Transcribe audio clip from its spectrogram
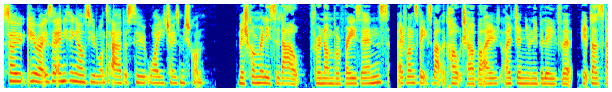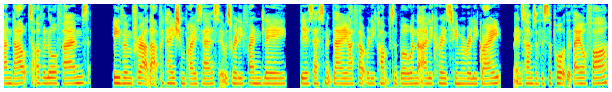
So, Kira, is there anything else you would want to add as to why you chose Mishcon? Mishcon really stood out for a number of reasons. Everyone speaks about the culture, but I, I genuinely believe that it does stand out to other law firms. Even throughout the application process, it was really friendly. The assessment day, I felt really comfortable and the early careers team are really great in terms of the support that they offer.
